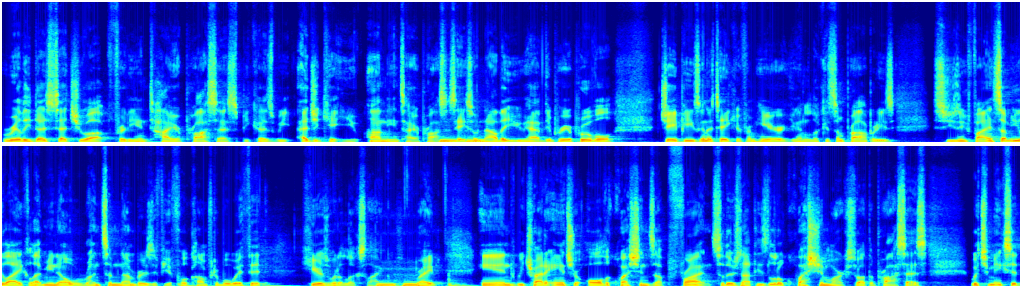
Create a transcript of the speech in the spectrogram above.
really does set you up for the entire process because we educate you on the entire process. Hey so mm-hmm. now that you have the pre-approval jp is going to take it from here. You're going to look at some properties. So you find something you like let me know. We'll run some numbers if you feel mm-hmm. comfortable with it. Here's what it looks like mm-hmm. right? And we try to answer all the questions up front. So there's not these little question marks throughout the process which makes it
